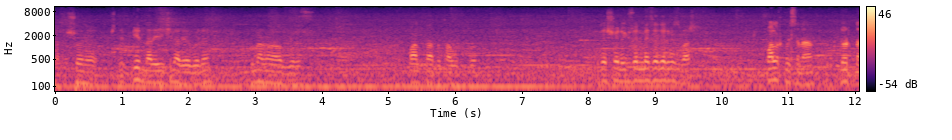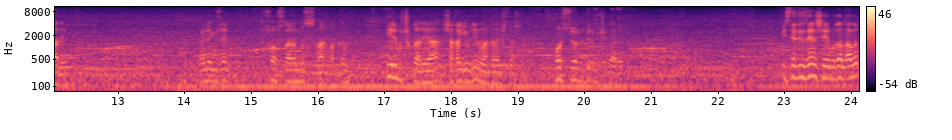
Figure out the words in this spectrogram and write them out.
Bakın şöyle işte 1 liraya 2 liraya böyle bunlardan alıyoruz. Mantarlı tavuklu. Bir de şöyle güzel mezelerimiz var. Balık mesela 4 lira. Böyle güzel soslarımız var bakın. Bir buçuk liraya şaka gibi değil mi arkadaşlar? Porsiyonu bir buçuk lira. İstediğiniz her şeyi buradan alıp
